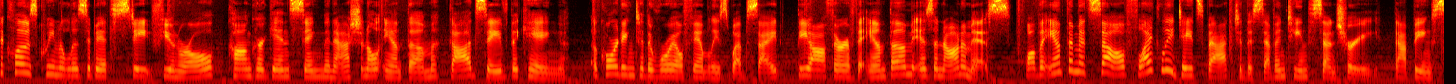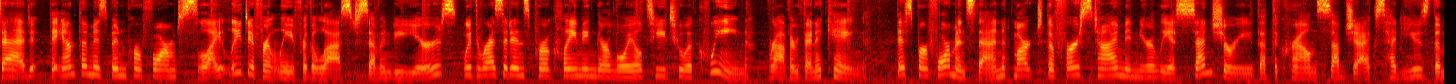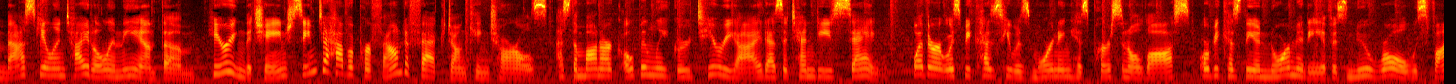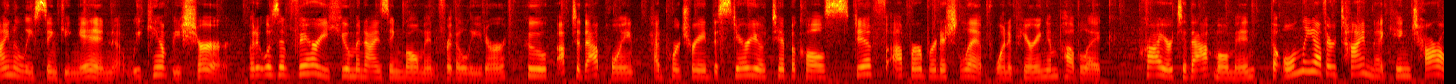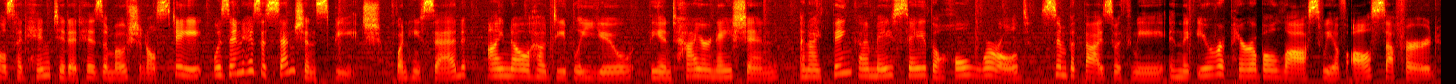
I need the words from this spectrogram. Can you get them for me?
To close Queen Elizabeth's state funeral, congregants sing the national anthem, God Save the King. According to the royal family's website, the author of the anthem is anonymous, while the anthem itself likely dates back to the 17th century. That being said, the anthem has been performed slightly differently for the last 70 years, with residents proclaiming their loyalty to a queen rather than a king. This performance, then, marked the first time in nearly a century that the crown's subjects had used the masculine title in the anthem. Hearing the change seemed to have a profound effect on King Charles, as the monarch openly grew teary eyed as attendees sang. Whether it was because he was mourning his personal loss or because the enormity of his new role was finally sinking in, we can't be sure. But it was a very humanizing moment for the leader, who, up to that point, had portrayed the stereotypical stiff upper British lip when appearing in public. Prior to that moment, the only other time that King Charles had hinted at his emotional state was in his Ascension speech, when he said, I know how deeply you, the entire nation, and I think I may say the whole world, sympathize with me in the irreparable loss we have all suffered.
